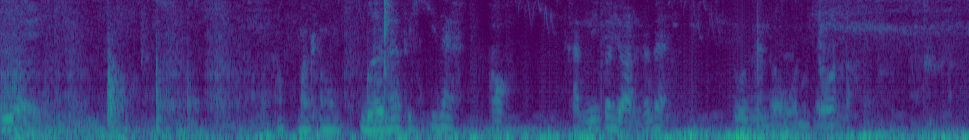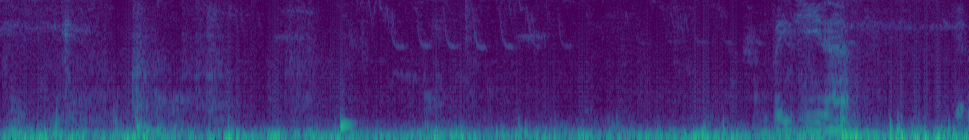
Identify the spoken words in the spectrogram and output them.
ด้วยมันกำลังเบิร์นนะตะกี้นะคันนี้ก็หย่อนแล้วเนี่ยโดนโดนโดนเหรอขันไปอีกทีนะ ด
